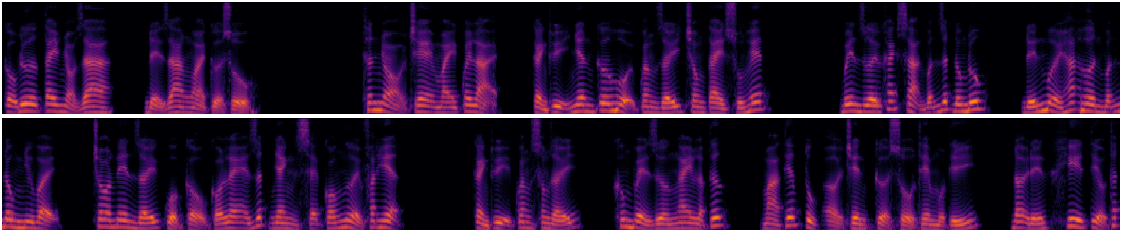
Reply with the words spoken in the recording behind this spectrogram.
cậu đưa tay nhỏ ra, để ra ngoài cửa sổ. Thân nhỏ che máy quay lại, Cảnh Thụy nhân cơ hội quăng giấy trong tay xuống hết. Bên dưới khách sạn vẫn rất đông đúc, đến mười h hơn vẫn đông như vậy, cho nên giấy của cậu có lẽ rất nhanh sẽ có người phát hiện. Cảnh Thụy quăng xong giấy, không về giường ngay lập tức, mà tiếp tục ở trên cửa sổ thêm một tí, đợi đến khi tiểu thất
